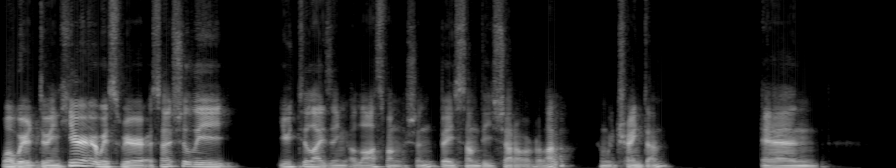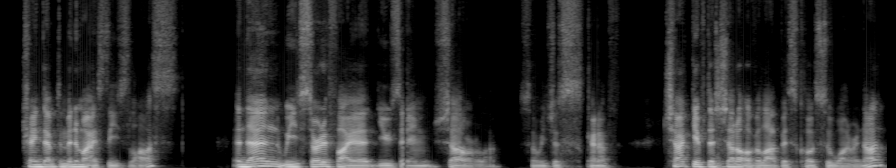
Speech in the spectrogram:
What we're doing here is we're essentially utilizing a loss function based on the shadow overlap, and we train them and train them to minimize these loss. And then we certify it using shadow overlap. So we just kind of check if the shadow overlap is close to one or not.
